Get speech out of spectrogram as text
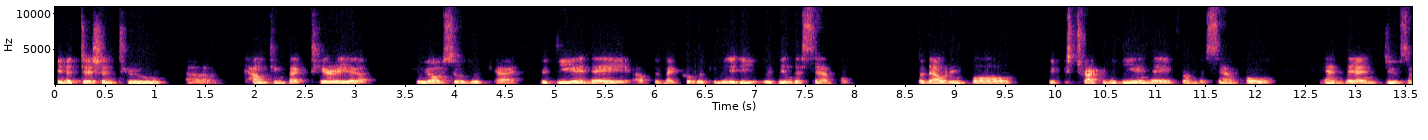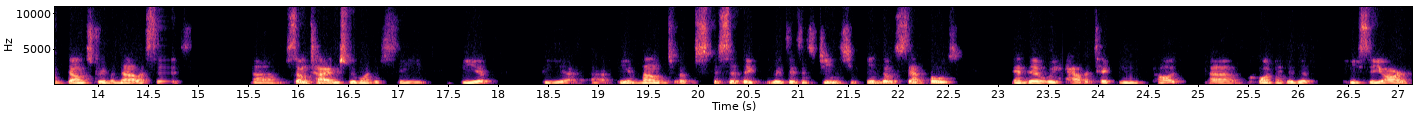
in addition to uh, counting bacteria, we also look at the DNA of the microbial community within the sample. So that would involve extracting the DNA from the sample and then do some downstream analysis um, sometimes we want to see the, the, uh, the amount of specific resistance genes in those samples. And then we have a technique called uh, quantitative PCR.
